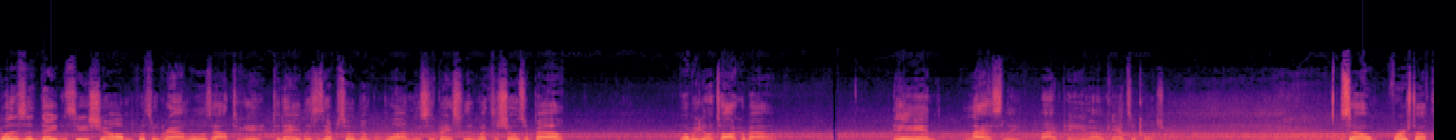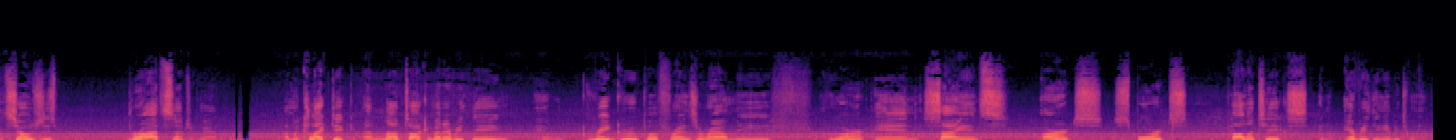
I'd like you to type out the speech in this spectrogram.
Well, this is the Dayton C show. I'm going to put some ground rules out today. This is episode number one. This is basically what the show's about, what we're going to talk about, and lastly, my opinion on cancel culture. So, first off, the show's just broad subject matter. I'm eclectic. I love talking about everything. I have a great group of friends around me who are in science, arts, sports, politics, and everything in between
